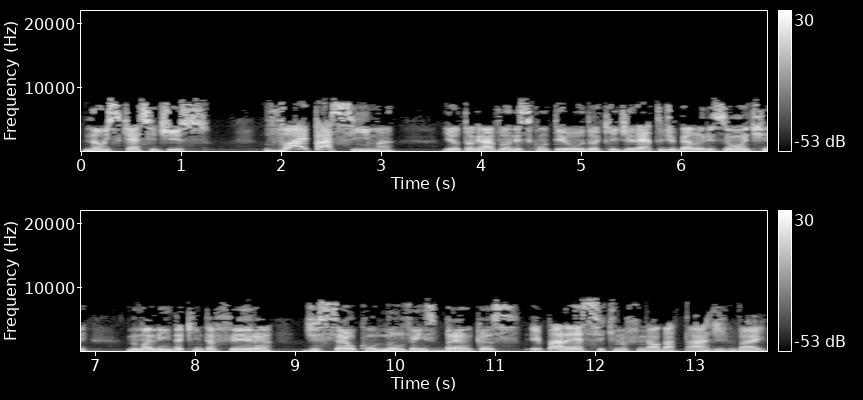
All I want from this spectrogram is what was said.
Não esquece disso. Vai para cima e eu tô gravando esse conteúdo aqui direto de Belo Horizonte, numa linda quinta-feira, de céu com nuvens brancas e parece que no final da tarde vai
